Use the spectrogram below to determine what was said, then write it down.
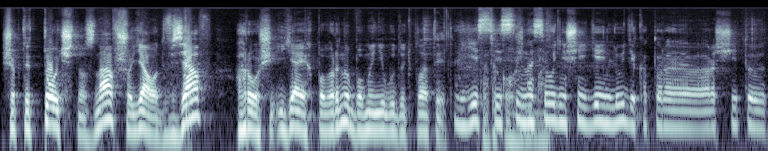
щоб ти точно знав, що я от взяв гроші і я їх поверну, бо мені будуть платити. Есть ж на сьогоднішній сегодняшний день люди, которые рассчитывают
